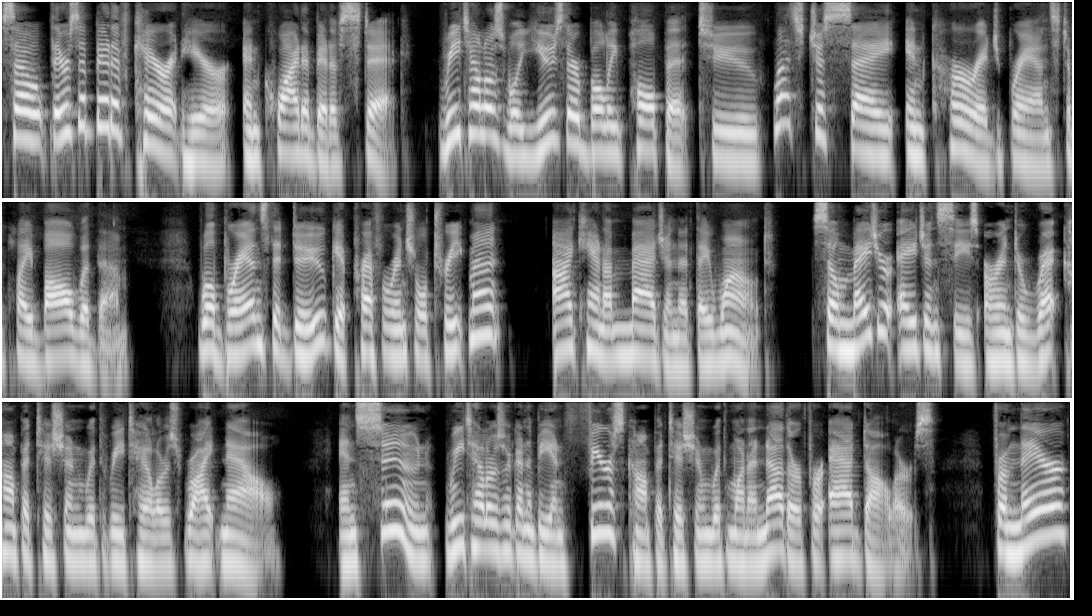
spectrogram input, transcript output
So there's a bit of carrot here and quite a bit of stick. Retailers will use their bully pulpit to, let's just say, encourage brands to play ball with them. Will brands that do get preferential treatment? I can't imagine that they won't. So major agencies are in direct competition with retailers right now. And soon, retailers are going to be in fierce competition with one another for ad dollars. From there,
